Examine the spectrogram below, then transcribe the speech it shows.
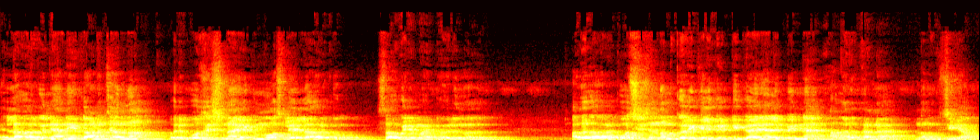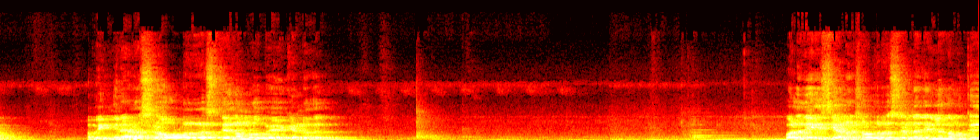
എല്ലാവർക്കും ഞാൻ ഈ കാണിച്ചു തന്ന ഒരു പൊസിഷൻ ആയിരിക്കും മോസ്റ്റ്ലി എല്ലാവർക്കും സൗകര്യമായിട്ട് വരുന്നത്. അത് ആ പൊസിഷൻ നമുക്ക് ഒരിക്കൽ കിട്ടിക്കഴിഞ്ഞാൽ പിന്നെ അങ്ങനെ തന്നെ നമുക്ക് ചെയ്യാം. അപ്പൊ ഇങ്ങനെയാണ് ഷോൾഡർ റെസ്റ്റ് നമ്മൾ ഉപയോഗിക്കേണ്ടത്. വളരെ ഈസിയാണ് ഷോൾഡർ റെസ്റ്റ് ഉണ്ടെങ്കിൽ നമുക്ക്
